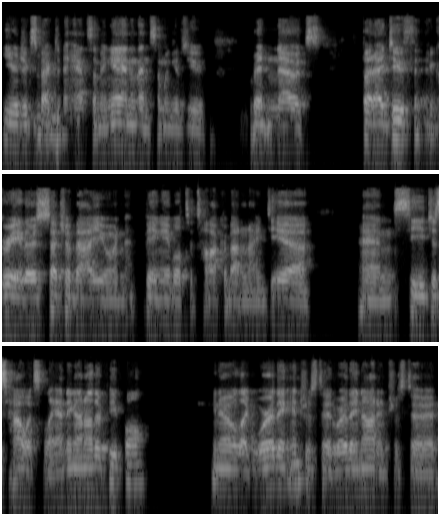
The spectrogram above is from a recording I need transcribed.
You're expected mm-hmm. to hand something in and then someone gives you written notes but I do th- agree there's such a value in being able to talk about an idea and see just how it's landing on other people. You know, like where are they interested, where are they not interested,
